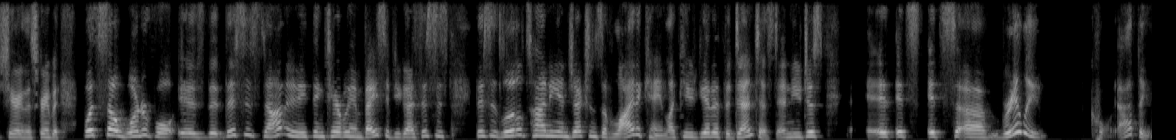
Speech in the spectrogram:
sharing the screen. But what's so wonderful is that this is not anything terribly invasive, you guys. This is this is little tiny injections of lidocaine like you get at the dentist, and you just it, it's it's uh, really I think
